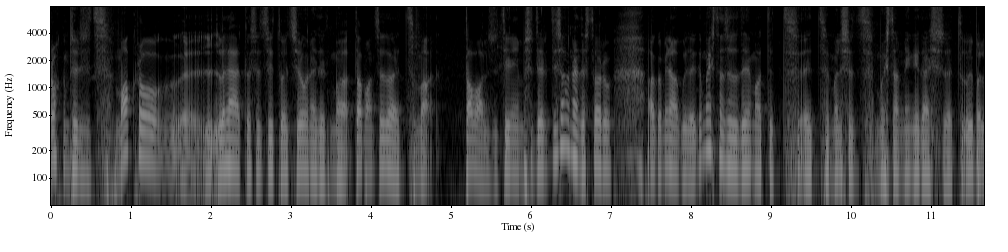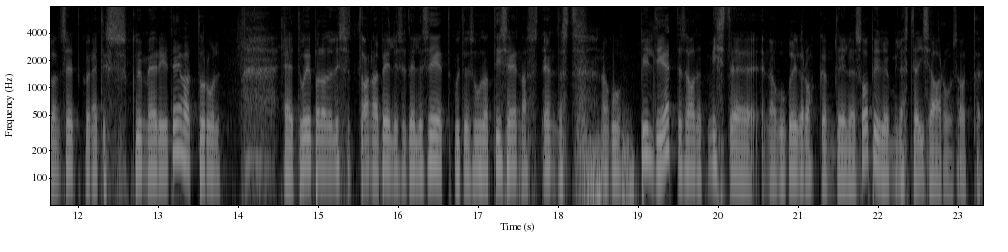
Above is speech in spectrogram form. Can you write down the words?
rohkem sellised makrolähedased situatsioonid, et ma taban seda, et ma tavaliselt inimesed eriti ei saa nendest aru. aga mina kuidagi mõistan seda teemat, et, et ma lihtsalt mõistan mingeid asju, et võib-olla on see, et kui näiteks kümme eri teevad turul et võib-olla lihtsalt annab eelise teile see, et kui te suudate iseennast, endast nagu pildi ette saada, et mis te nagu kõige rohkem teile sobib ja millest te ise aru saate.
